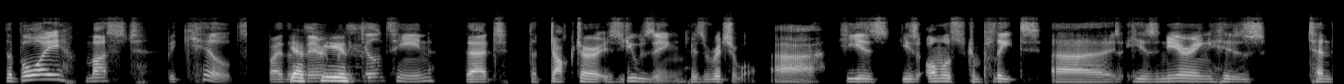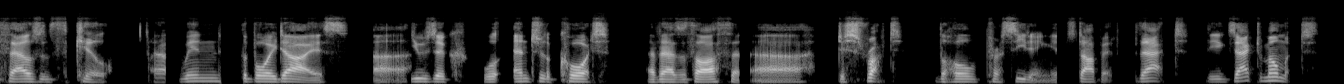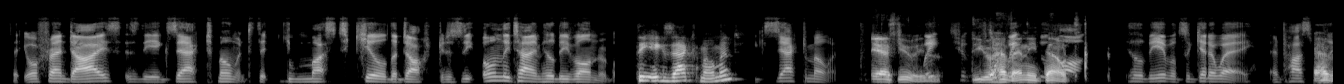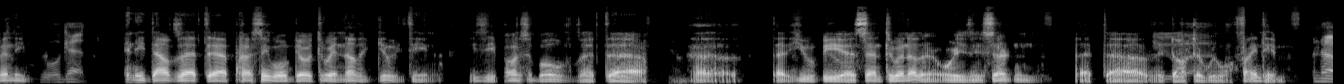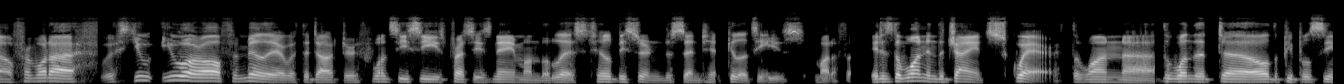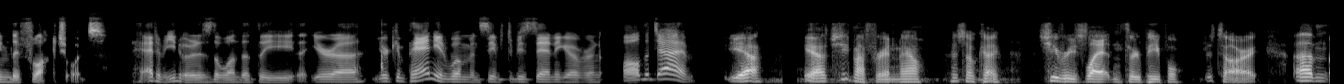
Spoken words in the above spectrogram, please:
the boy must be killed by the Yes, very by the guillotine that the doctor is using his ritual. Uh, he is he's almost complete. Uh, he is nearing his ten thousandth kill. Uh, when the boy dies, uh, Yuzik will enter the court of Azathoth and uh, disrupt the whole proceeding. Stop it. That the exact moment that your friend dies is the exact moment that you must kill the doctor. It is the only time he'll be vulnerable. The exact moment. Exact moment. Yes, you. Too, do you have any doubt? long, he'll be able to get away and possibly Have any- again. Any doubt that uh, Percy will go to another guillotine? Is it possible that uh, uh, that he will be uh, sent to another, or is it certain that uh, the You, doctor uh, will find him. No, from what I you you are all familiar with the doctor. Once he sees Pressy's name on the list, he'll be certain to send him guillotines modified. It is the one in the giant square, the one uh, the one that uh, all the people seem to flock towards. Adam, you know it is the one that the that your uh, your companion woman seems to be standing over all the time. Yeah, yeah, she's my friend now. It's okay. She reads Latin through people. It's all right. Um,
